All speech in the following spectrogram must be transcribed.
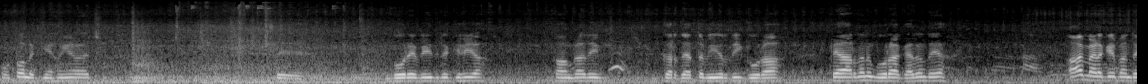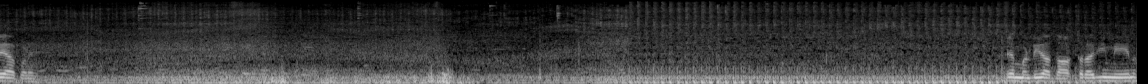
ਫੋਟੋ ਲੱਗੀਆਂ ਹੋਈਆਂ ਵਿੱਚ। ਤੇ ਗੋਰੇ ਵੀਰ ਲੱਗੀ ਹੋਈ ਆ। ਕਾਂਗਾ ਦੀ ਗੁਰਦਿੱਤ ਵੀਰ ਦੀ ਗੋਰਾ, ਪਿਆਰ ਨਾਲ ਗੋਰਾ ਕਹਿ ਦਿੰਦੇ ਆ। ਆ ਮਿਲ ਗਏ ਬੰਦੇ ਆਪਣੇ। ਇਹ ਮੰਡੀ ਦਾ ਦਫ਼ਤਰ ਆ ਜੀ ਮੇਨ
